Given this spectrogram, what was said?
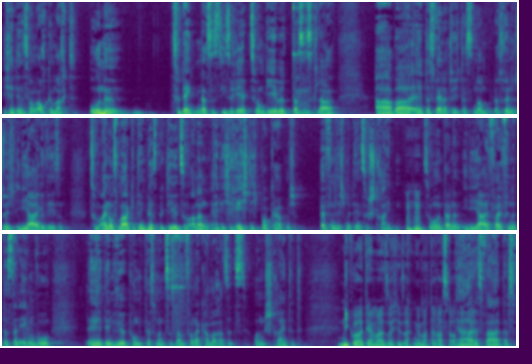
ich hätte den Song auch gemacht, ohne zu denken, dass es diese Reaktion gäbe, das Mhm. ist klar. Aber äh, das wäre natürlich das non, das wäre natürlich ideal gewesen. Zum einen aus Marketingperspektive, zum anderen hätte ich richtig Bock gehabt, mich öffentlich mit denen zu streiten. Mhm. So und dann im Idealfall findet das dann irgendwo äh, den Höhepunkt, dass man zusammen vor einer Kamera sitzt und streitet. Nico hat ja mal solche Sachen gemacht, da warst du auch Ja, dabei. das war das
